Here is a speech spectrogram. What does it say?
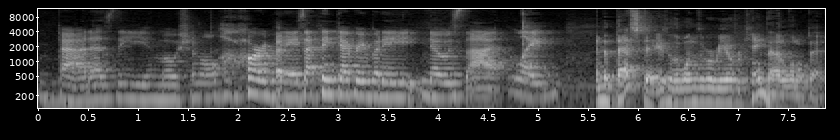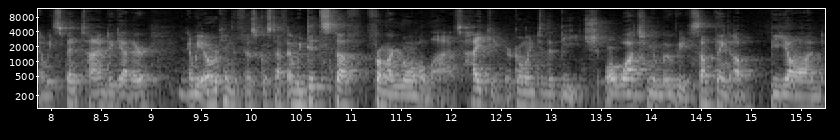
bad as the emotional hard days. I think everybody knows that. Like, And the best days are the ones where we overcame that a little bit and we spent time together and we overcame the physical stuff and we did stuff from our normal lives, hiking or going to the beach or watching a movie, something uh, beyond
